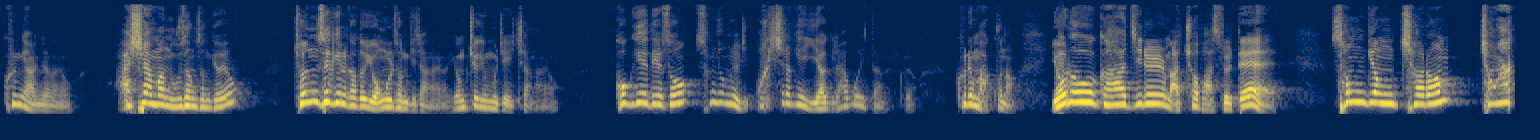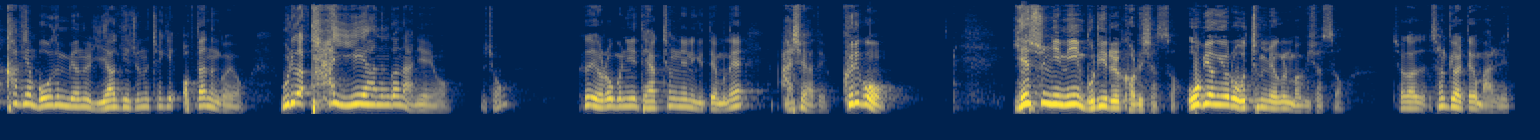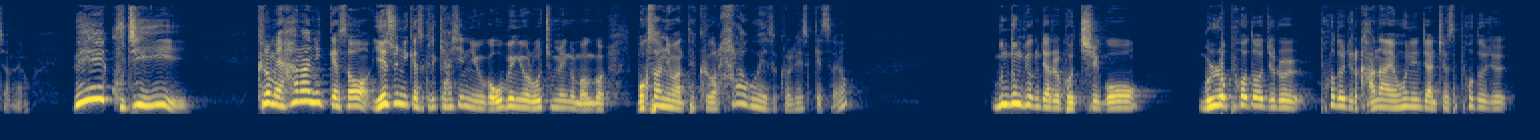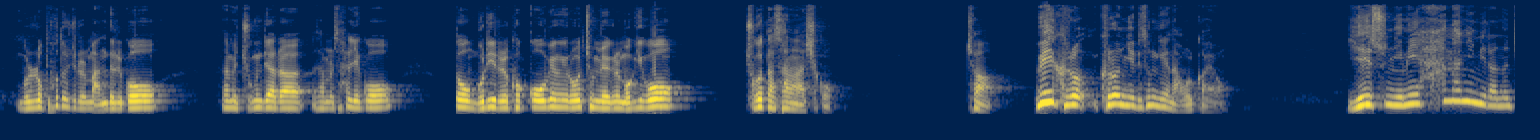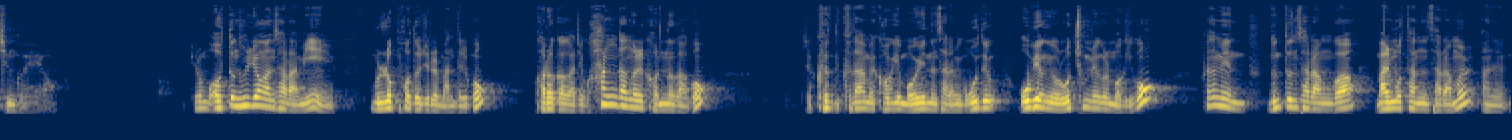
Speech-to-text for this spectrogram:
그런 게 아니잖아요. 아시아만 우상 섬겨요? 전 세계를 가도 영을 섬기잖아요. 영적인 문제 있잖아요. 거기에 대해서 성경을 확실하게 이야기를 하고 있다는 거예요. 그래 맞구나. 여러 가지를 맞춰 봤을 때 성경처럼 정확하게 모든 면을 이야기해 주는 책이 없다는 거예요. 우리가 다 이해하는 건 아니에요. 그렇죠? 그래서 여러분이 대학 청년이기 때문에 아셔야 돼요. 그리고 예수님이 무리를 걸으셨어. 오병이어로 5천 명을 먹이셨어. 제가 설교할 때가 말을 했잖아요. 왜 굳이 그러면 하나님께서 예수님께서 그렇게 하신 이유가 오병이어로 5천 명을 먹은 걸 목사님한테 그걸 하라고 해서 그걸 했겠어요? 문둥병자를 고치고 물로 포도주를 포도주를 가나의 혼인 잔치에서 포도주 물로 포도주를 만들고 그 다음에 죽은 자를 살리고 또 무리를 걷고 오병이로 5천 명을 먹이고 죽었다 살아나시고 자, 왜 그런 그런 일이 성경에 나올까요? 예수님이 하나님이라는 증거예요. 여러분 어떤 훌륭한 사람이 물로 포도주를 만들고 걸어가 가지고 한강을 건너가고 그, 그 다음에 거기 모여있는 사람이 오병이어 5천 명을 먹이고, 그 다음에 눈뜬 사람과 말 못하는 사람을, 아니,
